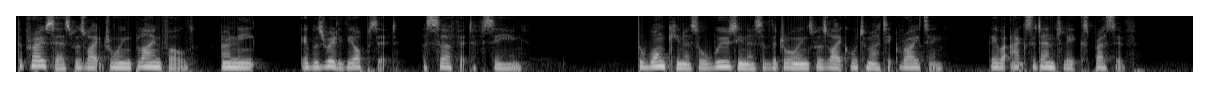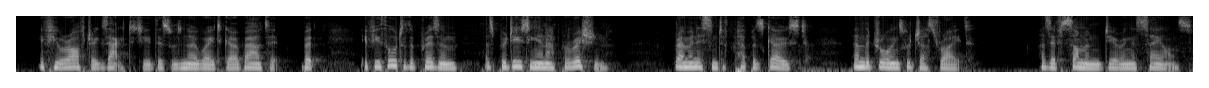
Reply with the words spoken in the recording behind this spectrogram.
The process was like drawing blindfold, only it was really the opposite a surfeit of seeing. The wonkiness or wooziness of the drawings was like automatic writing. They were accidentally expressive. If you were after exactitude, this was no way to go about it, but if you thought of the prism as producing an apparition, reminiscent of Pepper's ghost, then the drawings were just right, as if summoned during a seance.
